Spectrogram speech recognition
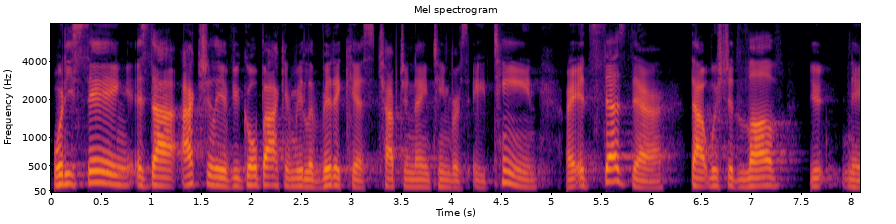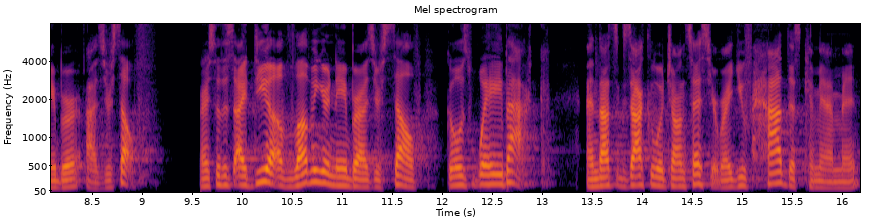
what he's saying is that actually, if you go back and read Leviticus chapter 19, verse 18, right, it says there that we should love your neighbor as yourself. Right? So this idea of loving your neighbor as yourself goes way back. And that's exactly what John says here, right? You've had this commandment.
